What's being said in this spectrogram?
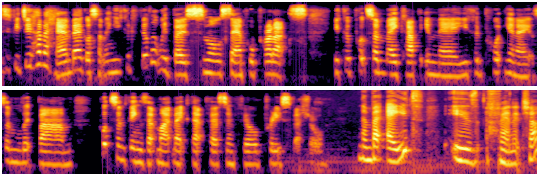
is if you do have a handbag or something, you could fill it with those small sample products. You could put some makeup in there, you could put, you know, some lip balm, put some things that might make that person feel pretty special. Number eight is furniture.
